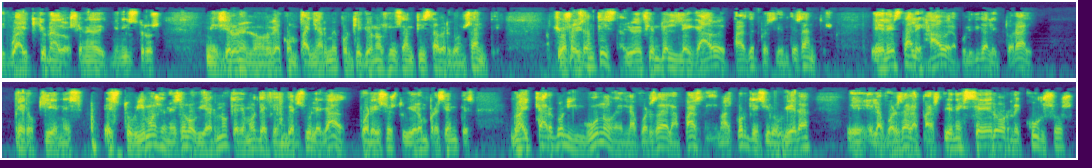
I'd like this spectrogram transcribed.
igual que una docena de ministros me hicieron el honor de acompañarme porque yo no soy santista vergonzante. Yo soy santista, yo defiendo el legado de paz del presidente Santos. Él está alejado de la política electoral pero quienes estuvimos en ese gobierno queremos defender su legado, por eso estuvieron presentes. No hay cargo ninguno en la Fuerza de la Paz, además porque si lo hubiera, eh, la Fuerza de la Paz tiene cero recursos,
